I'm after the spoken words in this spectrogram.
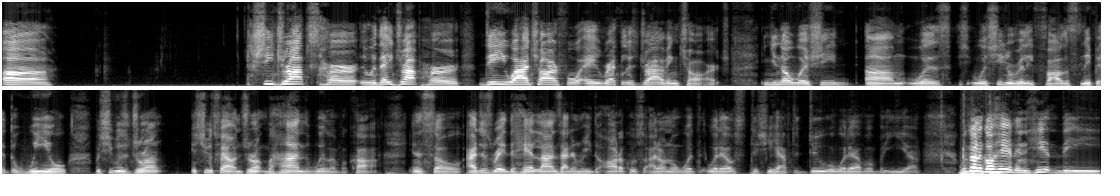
uh she drops her they drop her DUI charge for a reckless driving charge. You know where she um was where she didn't really fall asleep at the wheel, but she was drunk and she was found drunk behind the wheel of a car. And so I just read the headlines. I didn't read the article, so I don't know what what else did she have to do or whatever. But yeah, we're gonna go ahead and hit the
